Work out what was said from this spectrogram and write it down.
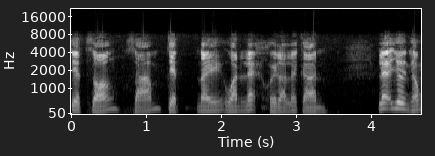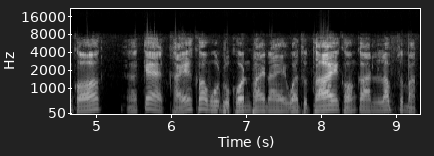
72 37 ในวันและเวลาราชการ และยื่นคำขอ แก้ไขข้อมูลบุคคลภายในวันสุดท้ายของการรับสมัคร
